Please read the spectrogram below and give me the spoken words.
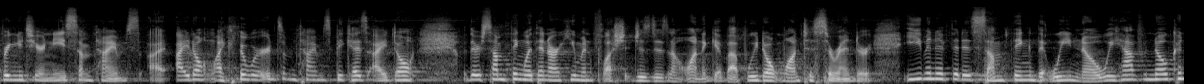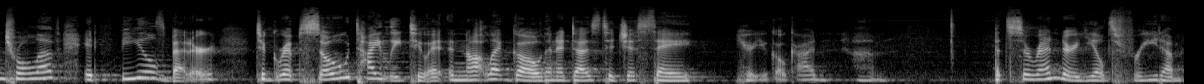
bring you to your knees sometimes. I, I don't like the word sometimes because I don't, there's something within our human flesh that just does not want to give up. We don't want to surrender. Even if it is something that we know we have no control of, it feels better to grip so tightly to it and not let go than it does to just say, Here you go, God. Um, but surrender yields freedom,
